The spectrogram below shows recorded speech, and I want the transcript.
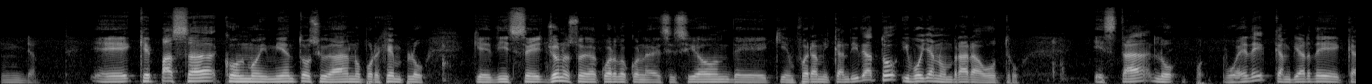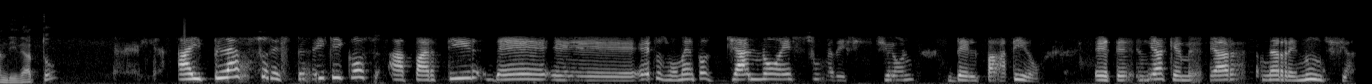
Mm, eh, ¿Qué pasa con Movimiento Ciudadano, por ejemplo? que dice, yo no estoy de acuerdo con la decisión de quien fuera mi candidato y voy a nombrar a otro. ¿Está, lo, ¿Puede cambiar de candidato? Hay plazos específicos a partir de eh, estos momentos, ya no es una decisión del partido. Eh, tendría que mediar una renuncia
